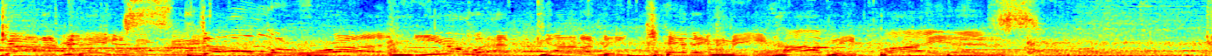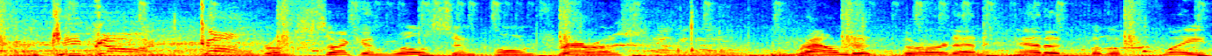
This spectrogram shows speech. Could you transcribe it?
got to be kidding me! they kidding stole me. a run. You have got to be kidding me, Javi Baez. Keep going. Go. From second, Willson Contreras rounded third and headed for the plate,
